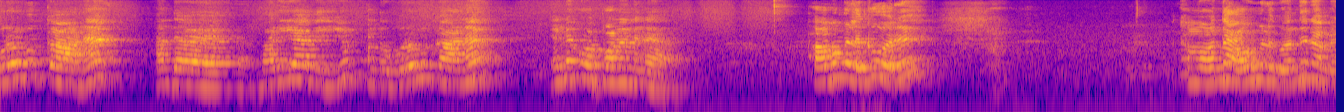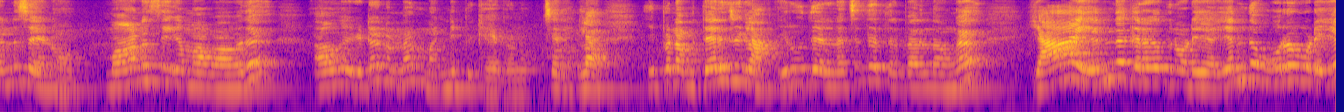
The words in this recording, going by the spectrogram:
உறவுக்கான அந்த மரியாதையும் அந்த உறவுக்கான என்ன பண்ணணுங்க? அவங்களுக்கு ஒரு நம்ம வந்து அவங்களுக்கு வந்து நம்ம என்ன செய்யணும்? மானசீகமாவது அவங்கக்கிட்ட நம்ம மன்னிப்பு கேட்கணும். சரிங்களா? இப்போ நம்ம தெரிஞ்சுக்கலாம். இருபத்தேழு நட்சத்திரத்தில் பிறந்தவங்க யா எந்த கிரகத்தினுடைய எந்த உறவுடைய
